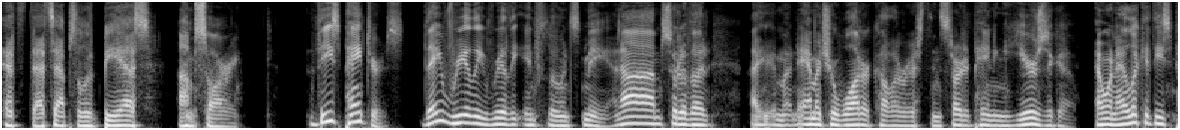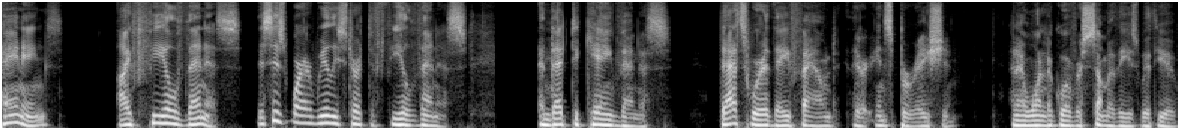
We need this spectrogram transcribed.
that's, that's absolute BS, I'm sorry. These painters, they really, really influenced me. And I'm sort of a, I am an amateur watercolorist and started painting years ago. And when I look at these paintings, I feel Venice. This is where I really start to feel Venice. And that decaying Venice, that's where they found their inspiration. And I wanted to go over some of these with you.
